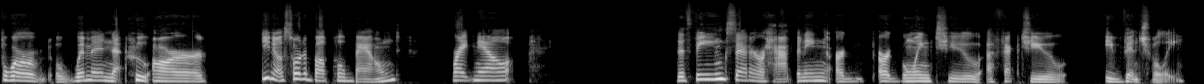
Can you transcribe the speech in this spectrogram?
for women who are, you know, sort of bubble bound right now. The things that are happening are are going to affect you eventually.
